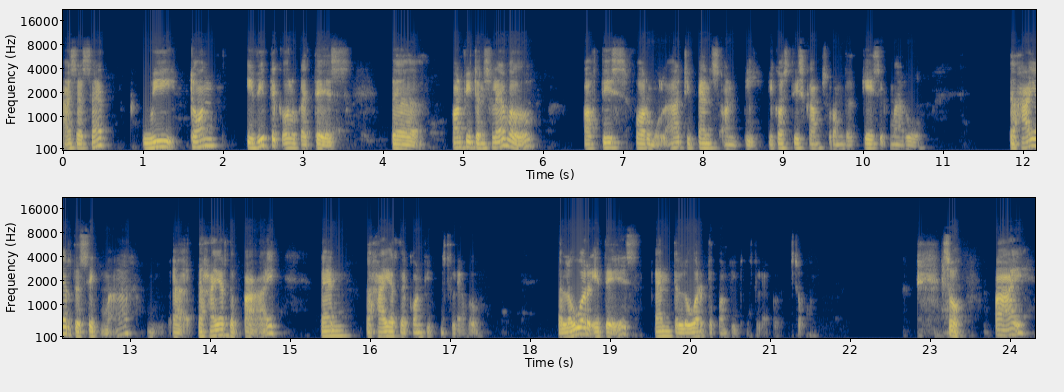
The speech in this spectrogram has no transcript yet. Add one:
As I said, we don't, if we take a look at this, the confidence level of this formula depends on P because this comes from the K sigma rule. the higher the sigma, uh, the higher the pi, then the higher the confidence level. The lower it is, then the lower the confidence level. So, so pi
